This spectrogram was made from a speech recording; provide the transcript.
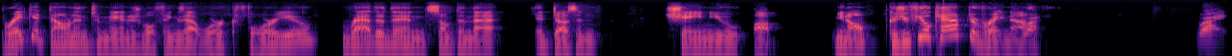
break it down into manageable things that work for you rather than something that it doesn't chain you up, you know? Because you feel captive right now. Right. Right.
